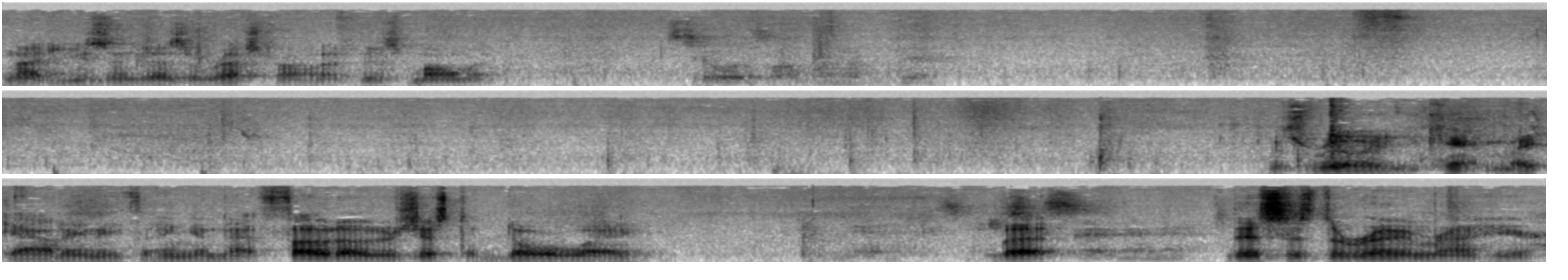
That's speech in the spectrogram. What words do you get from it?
not using it as a restaurant at this moment. Still looks like one over here. It's really, you can't make out anything in that photo. There's just a doorway. Yeah, But- sitting in there. This is the room right here.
